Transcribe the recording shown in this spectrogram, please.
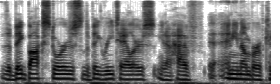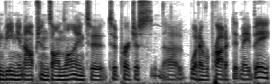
the big box stores, the big retailers, you know, have any number of convenient options online to to purchase uh, whatever product it may be.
